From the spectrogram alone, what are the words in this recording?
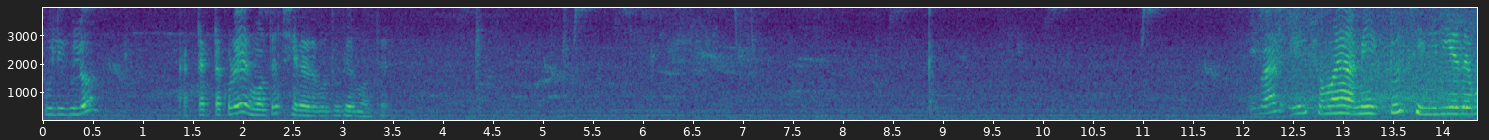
পুলিগুলো একটা একটা করে এর মধ্যে ছেড়ে দেবো, দুধের মধ্যে। এবার এই সময় আমি একটু চিনি দিয়ে দেব।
